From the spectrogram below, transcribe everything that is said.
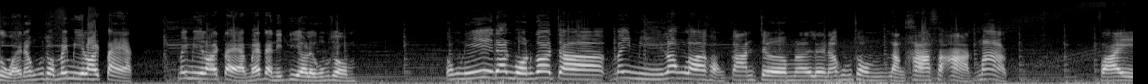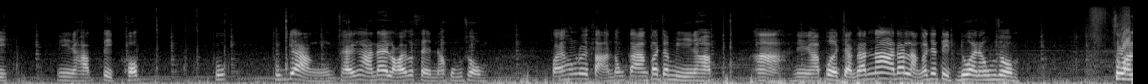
สวยนะคุณผู้ชมไม่มีรอยแตก ไม่มีรอยแตกแม้แต่นิดเดียวเลยคุณผู้ชม ตรงนี้ด้านบนก็จะไม่มีร่องรอยของการเจิมอะไรเลยนะคุณผู้ชมหลังคาสะอาดมาก ไฟนี่นะครับ ติดครบทุกทุกอย่างใช้งานได้ร้อยเปอร์เซ็นต์นะคุณผู้ชม ไฟห้องโดยสารตรงกลางก็จะมีนะครับ อ่านี่นะครับเปิดจากด้านหน้าด้านหลังก็จะติดด้วยนะคุณผู้ชม ส่วน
